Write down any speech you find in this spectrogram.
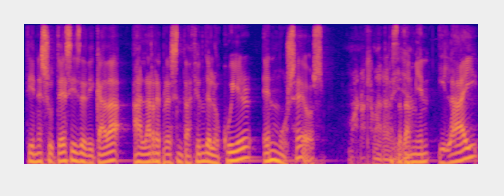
tiene su tesis dedicada a la representación de lo queer en museos. Bueno, qué maravilla. Está también Eli,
